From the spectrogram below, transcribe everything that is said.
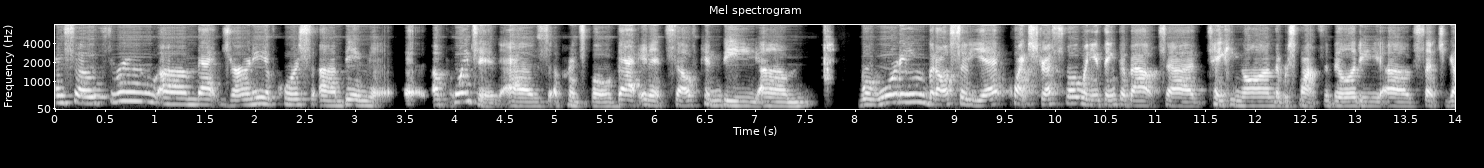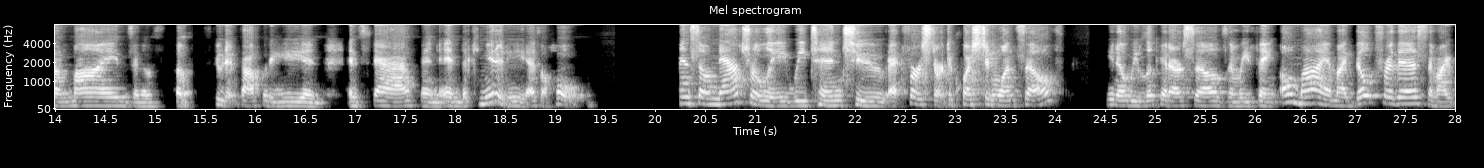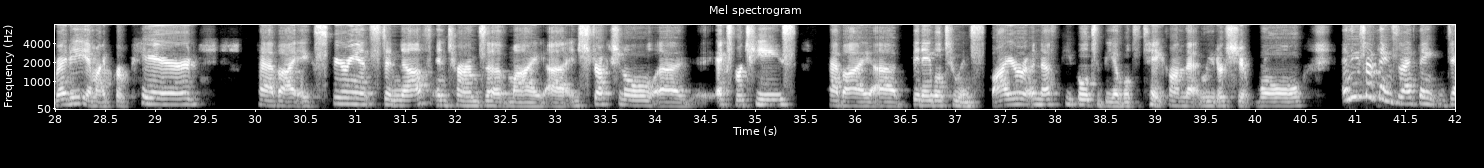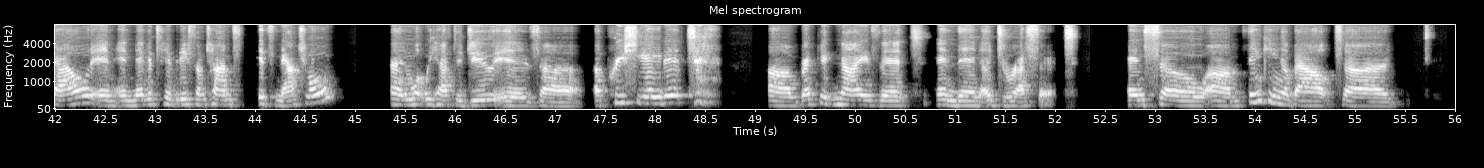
And so through um, that journey, of course, um, being uh, appointed as a principal, that in itself can be um, rewarding, but also yet quite stressful when you think about uh, taking on the responsibility of such young minds and of, of student faculty and, and staff and, and the community as a whole. And so naturally, we tend to at first start to question oneself. You know, we look at ourselves and we think, oh my, am I built for this? Am I ready? Am I prepared? Have I experienced enough in terms of my uh, instructional uh, expertise? Have I uh, been able to inspire enough people to be able to take on that leadership role? And these are things that I think doubt and, and negativity sometimes it's natural. And what we have to do is uh, appreciate it, uh, recognize it, and then address it. And so um, thinking about, uh,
